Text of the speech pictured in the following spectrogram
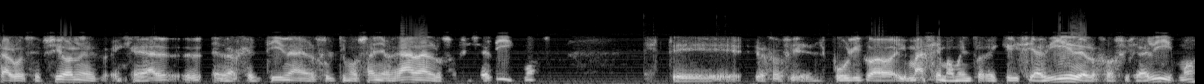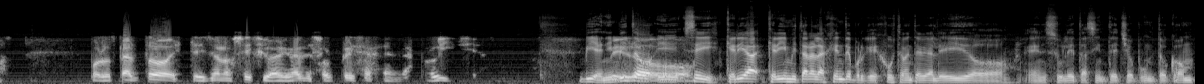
salvo excepciones. En general, en la Argentina, en los últimos años ganan los oficialismos este, el público y más en momentos de crisis adhiere a los oficialismos, por lo tanto este, yo no sé si va a haber grandes sorpresas en las provincias. Bien, invito, sí, quería, quería invitar a la gente porque justamente había leído en zuletasintecho.com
